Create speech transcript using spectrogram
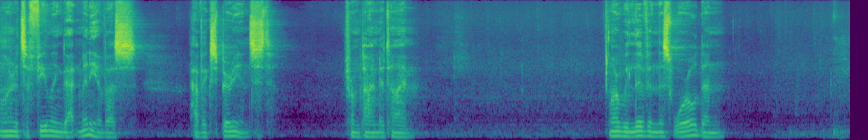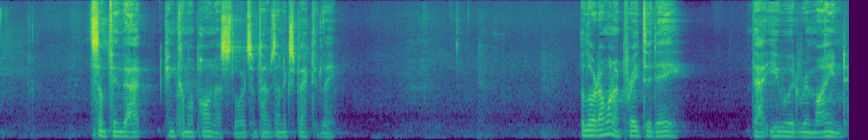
Lord, it's a feeling that many of us have experienced from time to time. Lord, we live in this world and something that can come upon us, Lord, sometimes unexpectedly. But Lord, I want to pray today that you would remind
